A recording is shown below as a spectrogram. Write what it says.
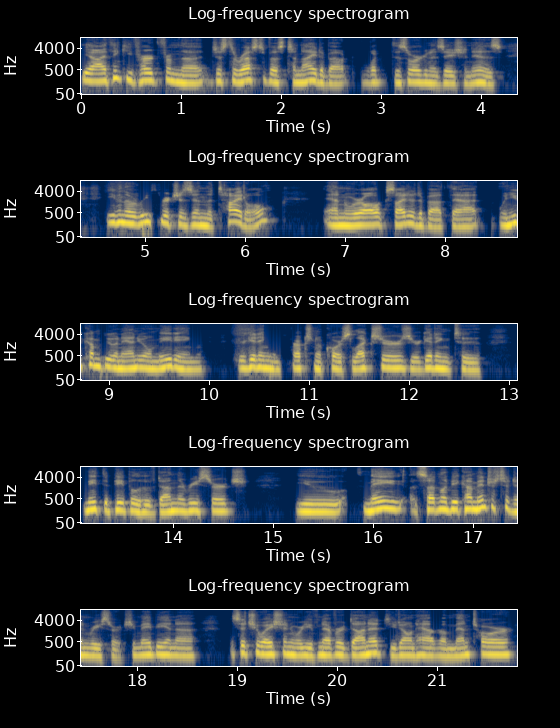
Yeah, I think you've heard from the just the rest of us tonight about what this organization is. Even though research is in the title, and we're all excited about that. When you come to an annual meeting, you're getting instructional course lectures, you're getting to meet the people who've done the research. You may suddenly become interested in research. You may be in a, a situation where you've never done it, you don't have a mentor,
